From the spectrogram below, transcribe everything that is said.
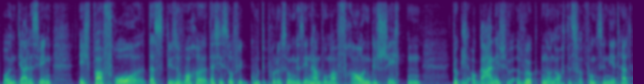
Und ja, deswegen, ich war froh, dass diese Woche, dass ich so viel gute Produktionen gesehen habe, wo mal Frauengeschichten wirklich organisch wirkten und auch das fu- funktioniert hat.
